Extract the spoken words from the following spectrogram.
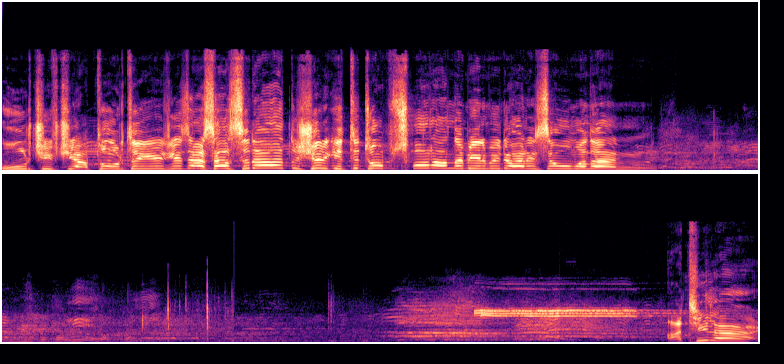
Uğur Çiftçi yaptı ortayı ceza sahasına dışarı gitti top son anda bir müdahale savunmadan. Atilla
